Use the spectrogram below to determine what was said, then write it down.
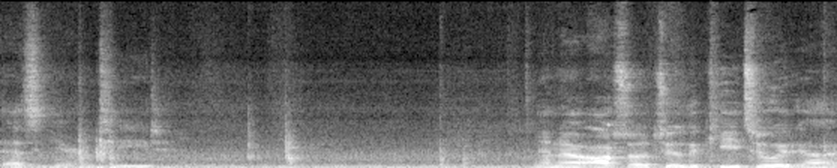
That's guaranteed. And uh, also, too, the key to it uh,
